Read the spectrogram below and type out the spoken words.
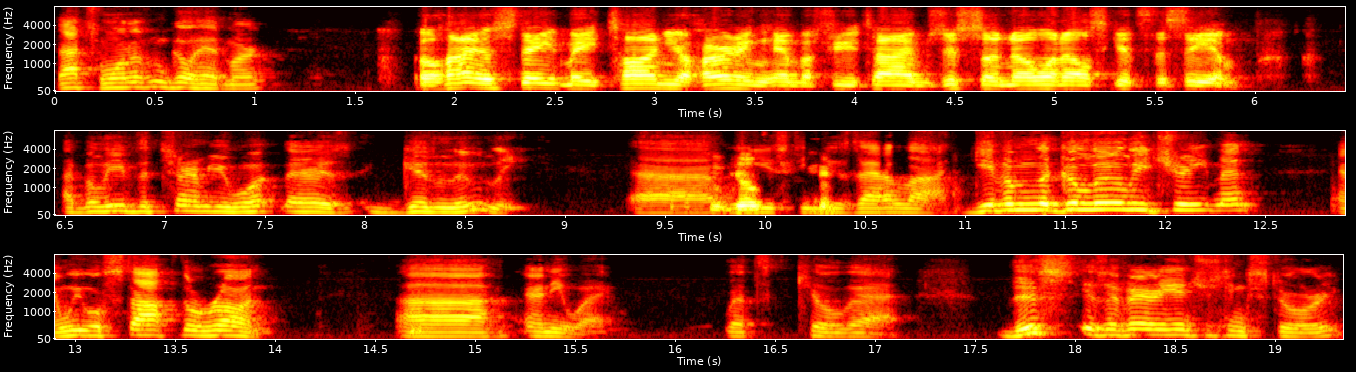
that's one of them. Go ahead, Mark. Ohio State made Tonya Harding him a few times just so no one else gets to see him. I believe the term you want there is galooly. Uh, we used to use that a lot. Give him the galooly treatment, and we will stop the run. Uh, anyway, let's kill that. This is a very interesting story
